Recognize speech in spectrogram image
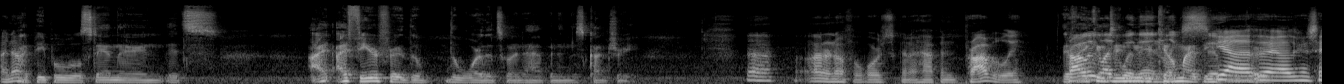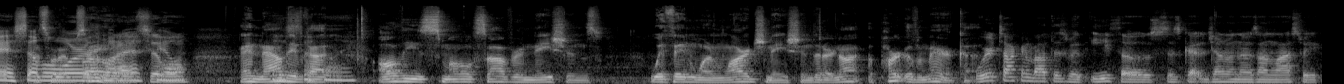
I know. My people will stand there, and it's. I, I fear for the the war that's going to happen in this country. Uh, I don't know if a war's gonna happen. Probably. they Probably like continue to within kill like, my civil- people, yeah, they're- yeah, I was gonna say a civil what I'm war is saying. what I civil. feel. And now they've got all these small sovereign nations within one large nation that are not a part of America. We are talking about this with Ethos, this guy, gentleman that was on last week,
